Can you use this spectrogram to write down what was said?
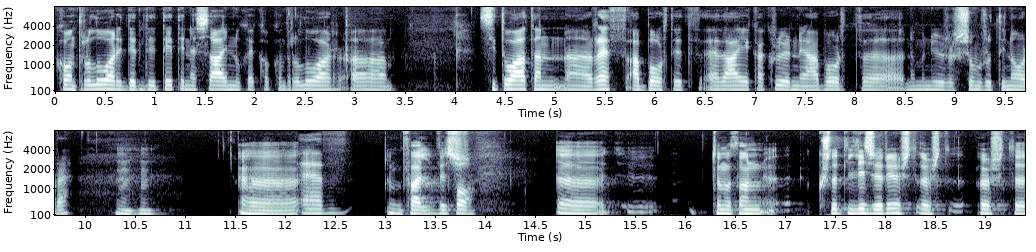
kontrolluar identitetin e saj, nuk e ka kontrolluar uh, situatën uh, rreth abortit, edhe ai e ka kryer një abort uh, në mënyrë shumë rutinore. Mhm. Mm uh, edhe më fal, veç po. ë domethonë kështu të ligjërisht është është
